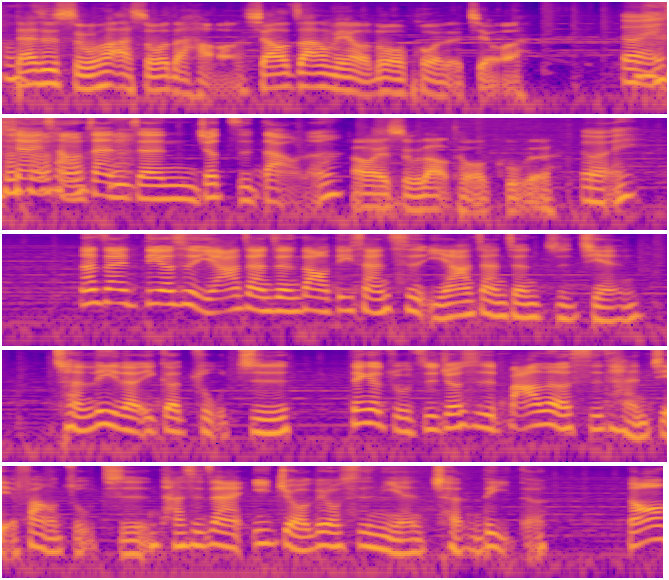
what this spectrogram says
哦、但是俗话说得好，嚣张没有落魄的酒啊。对，下一场战争你就知道了，他会输到脱裤了。对，那在第二次以阿战争到第三次以阿战争之间，成立了一个组织。那个组织就是巴勒斯坦解放组织，它是在一九六四年成立的。然后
